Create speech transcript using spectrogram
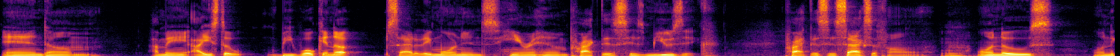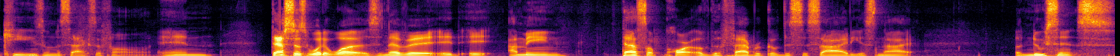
and um, I mean, I used to be woken up Saturday mornings hearing him practice his music, practice his saxophone mm. on those on the keys on the saxophone, and that's just what it was. It never it it. I mean, that's a part of the fabric of the society. It's not a nuisance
